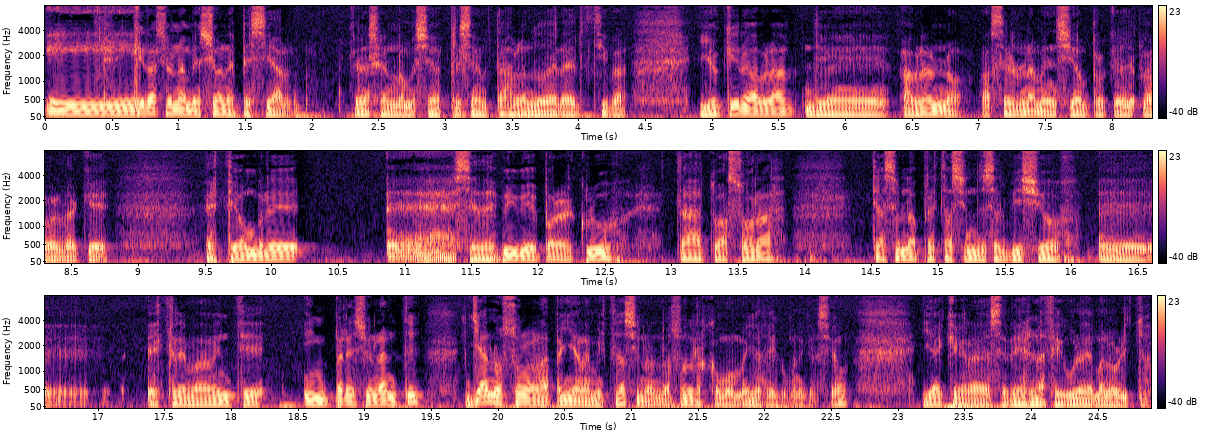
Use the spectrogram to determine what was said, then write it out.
y Quiero hacer una mención especial. Quiero hacer una mención. Estás hablando de la directiva. Yo quiero hablar de. Hablar no, hacer una mención porque la verdad que este hombre eh, se desvive por el club, está a todas horas, te hace una prestación de servicios eh, extremadamente impresionante, ya no solo a la Peña de la Amistad, sino a nosotros como medios de comunicación. Y hay que agradecer es la figura de Manolito.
